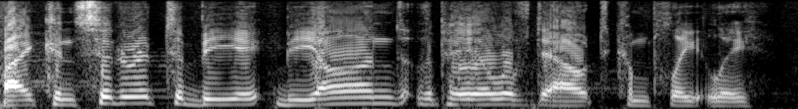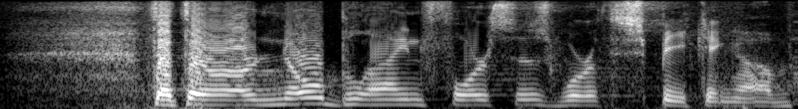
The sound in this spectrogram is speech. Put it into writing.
I consider it to be beyond the pale of doubt completely that there are no blind forces worth speaking of.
